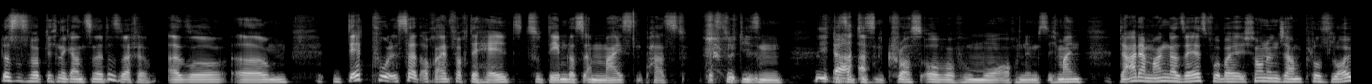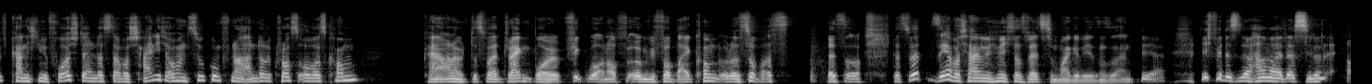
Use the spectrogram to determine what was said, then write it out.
das ist wirklich eine ganz nette Sache. Also, ähm, Deadpool ist halt auch einfach der Held, zu dem das am meisten passt. Dass du diesen, Ja. diese, diesen Crossover-Humor auch nimmst. Ich meine, da der Manga selbst, wobei Shonen Jump Plus läuft, kann ich mir vorstellen, dass da wahrscheinlich auch in Zukunft noch andere Crossovers kommen. Keine Ahnung, dass bei Dragon Ball Figur noch irgendwie vorbeikommt oder sowas. Also, das wird sehr wahrscheinlich nicht das letzte Mal gewesen sein. Ja, ich finde es nur Hammer, dass sie dann, oh,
